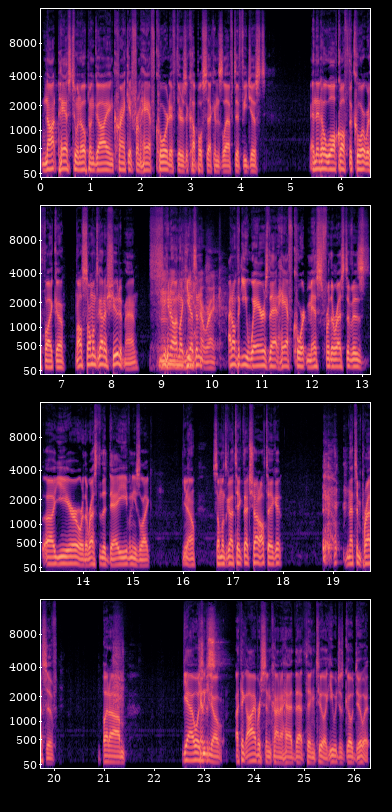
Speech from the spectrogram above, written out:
not pass to an open guy and crank it from half court if there's a couple seconds left. If he just, and then he'll walk off the court with like a, well, someone's got to shoot it, man. you know, and like he doesn't. Yeah, right. I don't think he wears that half court miss for the rest of his uh, year or the rest of the day. Even he's like, you know, someone's got to take that shot. I'll take it. that's impressive. But um, yeah, it was you know I think Iverson kind of had that thing too. Like he would just go do it.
